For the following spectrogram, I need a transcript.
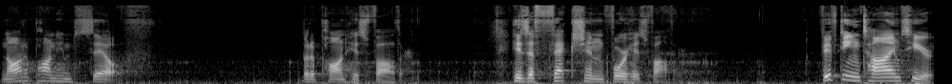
not upon himself, but upon his father, his affection for his father. Fifteen times here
